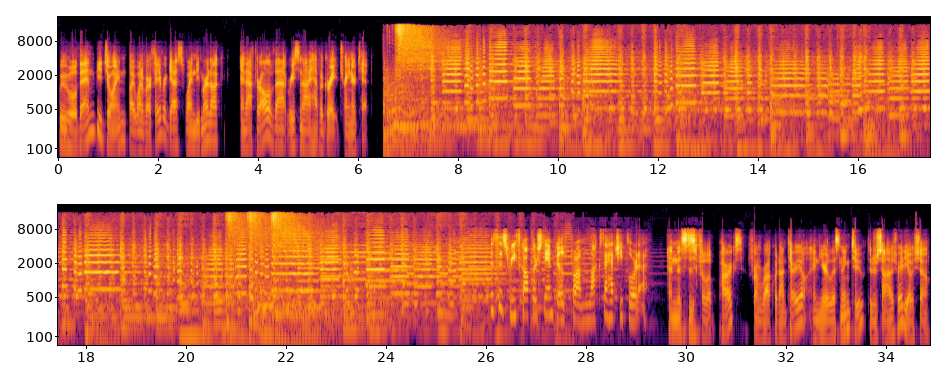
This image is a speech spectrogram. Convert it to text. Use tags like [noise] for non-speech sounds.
We will then be joined by one of our favorite guests, Wendy Murdoch, and after all of that, Reese and I have a great trainer tip. This is Reese Koffler Stanfield from Loxahatchee, Florida. And this is Philip Parkes from Rockwood, Ontario, and you're listening to the Dressage Radio Show.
